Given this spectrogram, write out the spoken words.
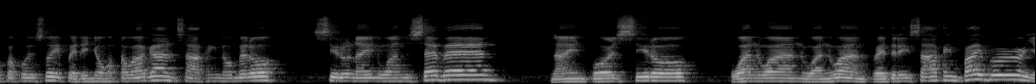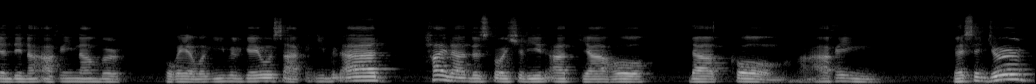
magpapunsoy, pwede nyo akong tawagan sa aking numero 0917-940-1111. Pwede rin sa aking Viber, yan din ang aking number. O kaya mag-email kayo sa aking email at highlanderscorechalir at yahoo.com. Ang aking messenger,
